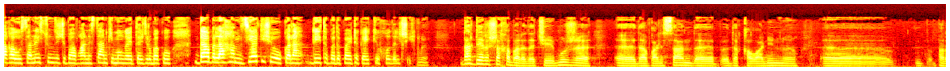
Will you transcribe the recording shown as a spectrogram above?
دغه اوسنۍ ستونزې چې په افغانستان کې مونږ یې تجربه کوو دا بلا هم زیاتې شي او کنه دوی ته به د پای ټکی کېښودل شي دا ډیره ښه خبره ده چې موږ د افغانستان د قوانینو پر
